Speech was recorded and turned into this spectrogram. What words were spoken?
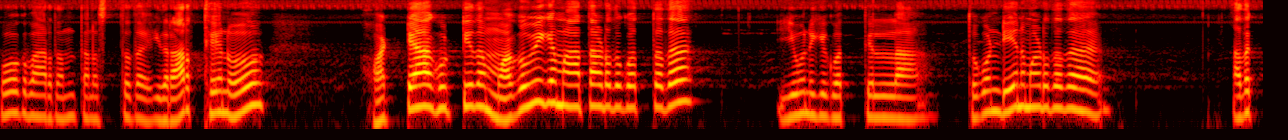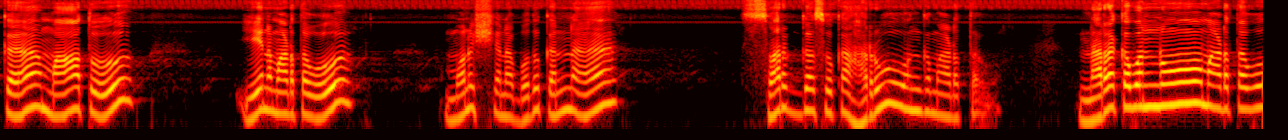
ಹೋಗಬಾರ್ದಂತ ಅನಿಸ್ತದ ಇದರ ಅರ್ಥ ಏನು? ಹೊಟ್ಯಾಗ ಹುಟ್ಟಿದ ಮಗುವಿಗೆ ಮಾತಾಡೋದು ಗೊತ್ತದ, ಇವನಿಗೆ ಗೊತ್ತಿಲ್ಲ. ತಗೊಂಡೇನು ಮಾಡೋದದ? ಅದಕ್ಕೆ ಮಾತು ಏನು ಮಾಡ್ತಾವು? ಮನುಷ್ಯನ ಬದುಕನ್ನು ಸ್ವರ್ಗ, ಸುಖ ಹರುವಂಗ ಮಾಡುತ್ತವು. ನರಕವನ್ನೂ ಮಾಡ್ತವು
